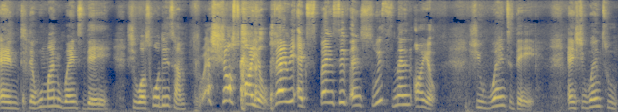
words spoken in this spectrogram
And the woman went there. She was holding some precious oil, very expensive and sweet smelling oil. She went there and she went to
